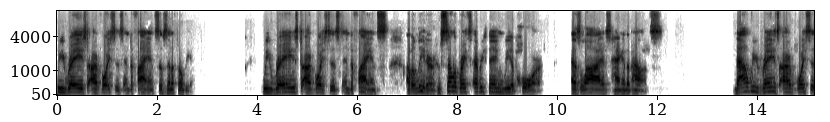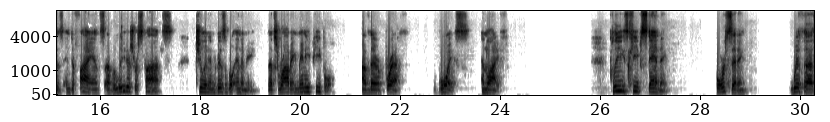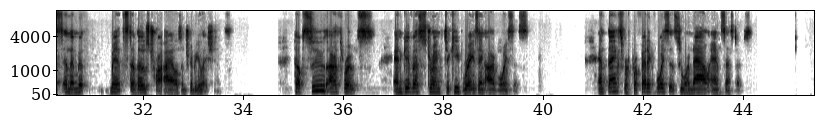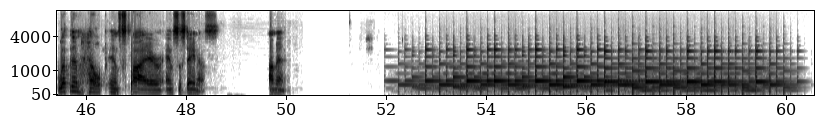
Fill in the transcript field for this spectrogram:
We raised our voices in defiance of xenophobia. We raised our voices in defiance of a leader who celebrates everything we abhor as lives hang in the balance. Now we raise our voices in defiance of a leader's response to an invisible enemy that's robbing many people of their breath, voice, and life. Please keep standing or sitting with us in the midst of those trials and tribulations. Help soothe our throats and give us strength to keep raising our voices. And thanks for prophetic voices who are now ancestors. Let them help inspire and sustain us. Amen.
